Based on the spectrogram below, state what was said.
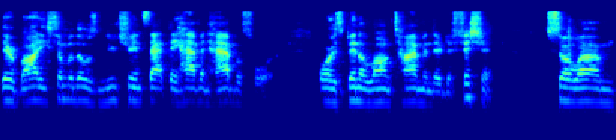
their body some of those nutrients that they haven't had before or it's been a long time and they're deficient. So um,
